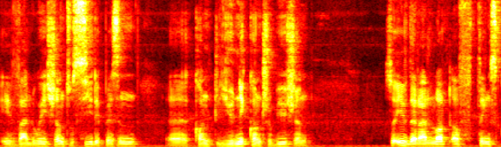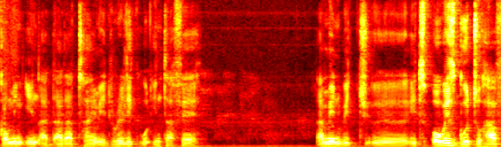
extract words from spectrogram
evaluation to see the person uh, con- unique contribution. So if there are a lot of things coming in at, at that time, it really would interfere. I mean, which uh, it's always good to have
